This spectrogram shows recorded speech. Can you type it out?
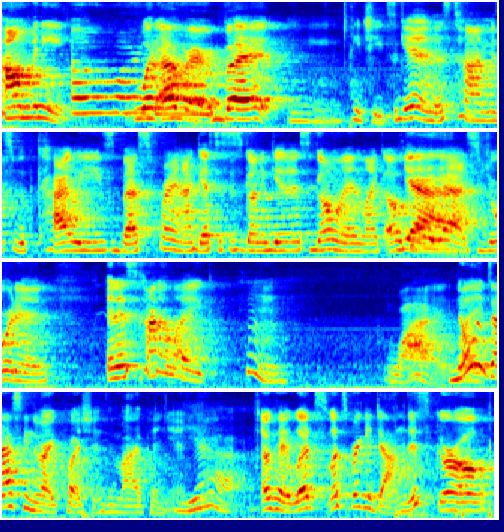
How many? Oh Whatever. But he cheats again. This time it's with Kylie's best friend. I guess this is gonna get us going. Like okay, Yeah. yeah, it's Jordyn, and it's kind of like hmm, why? No Like, one's asking the right questions, in my opinion. Yeah. Okay, let's let's break it down. This girl,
